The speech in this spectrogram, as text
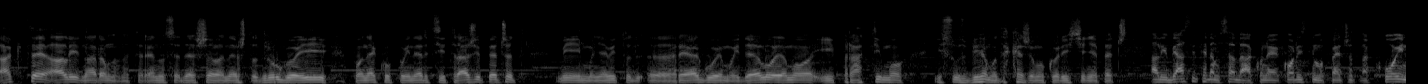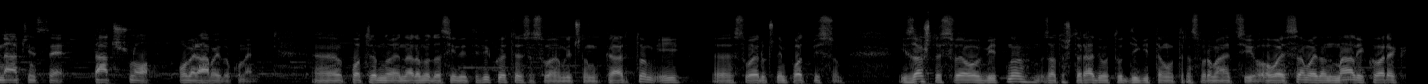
akte, ali naravno na terenu se dešava nešto drugo i po neko po inerciji traži pečat. Mi monjevito e, reagujemo i delujemo i pratimo i suzbijamo, da kažemo, korišćenje pečata. Ali objasnite nam sada, ako ne koristimo pečat, na koji način se tačno overavaju dokumenti? E, potrebno je, naravno, da se identifikujete sa svojom ličnom kartom i e, svojeručnim potpisom. I zašto je sve ovo bitno? Zato što radimo tu digitalnu transformaciju. Ovo je samo jedan mali korek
